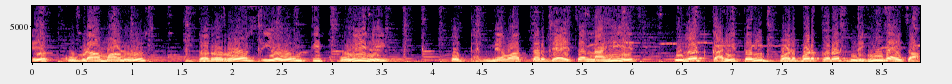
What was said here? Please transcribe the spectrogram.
एक कुबडा माणूस दररोज येऊन ती पोळी नेई तो धन्यवाद तर द्यायचा नाहीच उलट काहीतरी बडबड करत निघून जायचा.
